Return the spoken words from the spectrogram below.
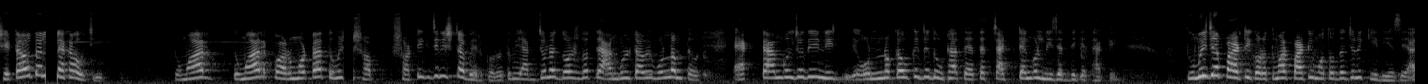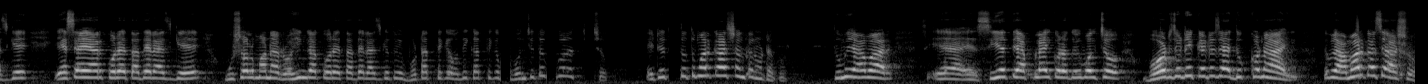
সেটাও তো লেখা উচিত। তোমার তোমার কর্মটা তুমি সব, সঠিক জিনিসটা বের করো। তুমি একজনের দোষ ধরতে আঙ্গুলটা, আমি বললাম তো, একটা আঙ্গুল যদি অন্য কাউকে যদি উঠাতে তার চারটে আঙ্গুল নিজের দিকে থাকে। তুমি যে পার্টি করো, তোমার পার্টি মতদের জন্য কী দিয়েছে? আজকে এসআইআর করে তাদের আজকে মুসলমান আর রোহিঙ্গা করে তাদের আজকে তুমি ভোটার থেকে, অধিকার থেকে বঞ্চিত করাচ্ছ এটা তো তোমার কাজ, শান্তনু ঠাকুর। তুমি আবার সিএতে অ্যাপ্লাই করে তুমি বলছো, ভোট যদি কেটে যায়, দুঃখ নাই। তুমি আমার কাছে আসো,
